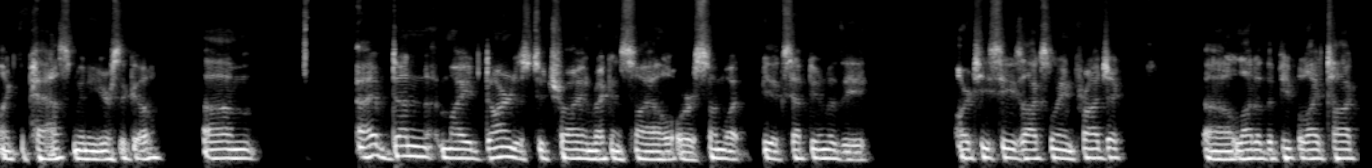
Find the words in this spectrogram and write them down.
like the past many years ago. Um, I have done my darndest to try and reconcile or somewhat be accepting of the RTC's Aux Lane project. Uh, a lot of the people I talk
